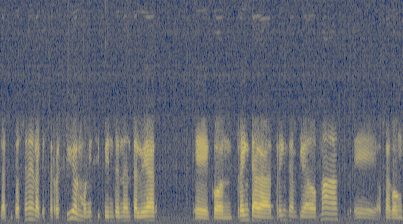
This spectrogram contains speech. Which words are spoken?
la situación en la que se recibió el municipio intendente Alvear, eh, con 30, 30 empleados más, eh, o sea, con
